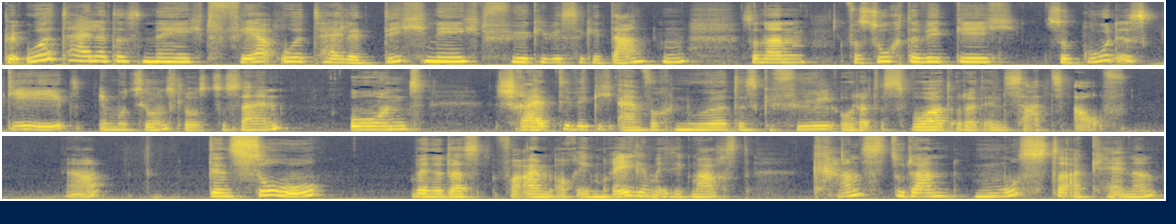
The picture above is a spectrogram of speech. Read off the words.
beurteile das nicht, verurteile dich nicht für gewisse Gedanken, sondern versuch da wirklich so gut es geht emotionslos zu sein und schreib dir wirklich einfach nur das Gefühl oder das Wort oder den Satz auf. Ja? Denn so, wenn du das vor allem auch eben regelmäßig machst, kannst du dann Muster erkennen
